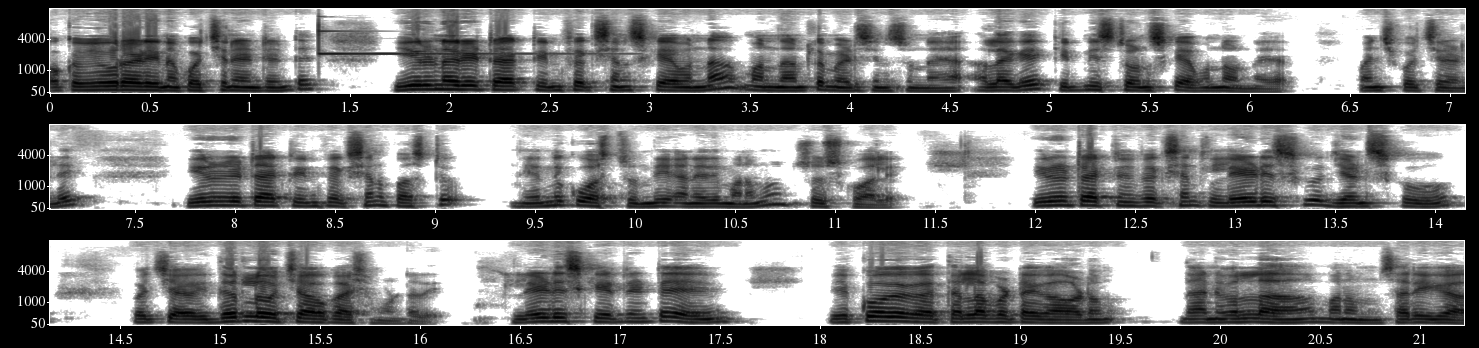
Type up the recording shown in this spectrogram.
ఒక వ్యూవర్ అడిగిన క్వశ్చన్ ఏంటంటే యూరినరీ ట్రాక్ట్ ఇన్ఫెక్షన్స్కి ఏమన్నా మన దాంట్లో మెడిసిన్స్ ఉన్నాయా? అలాగే కిడ్నీ స్టోన్స్కి ఏమన్నా ఉన్నాయా? మంచి క్వశ్చన్ అండి. యూరినరీ ట్రాక్ట్ ఇన్ఫెక్షన్ ఫస్ట్ ఎందుకు వస్తుంది అనేది మనము చూసుకోవాలి. యూరినరీ ట్రాక్ట్ ఇన్ఫెక్షన్ లేడీస్కు జెంట్స్కు వచ్చే ఇద్దరిలో వచ్చే అవకాశం ఉంటుంది. లేడీస్కి ఏంటంటే ఎక్కువగా తెల్లబట్ట కావడం దానివల్ల మనం సరిగా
